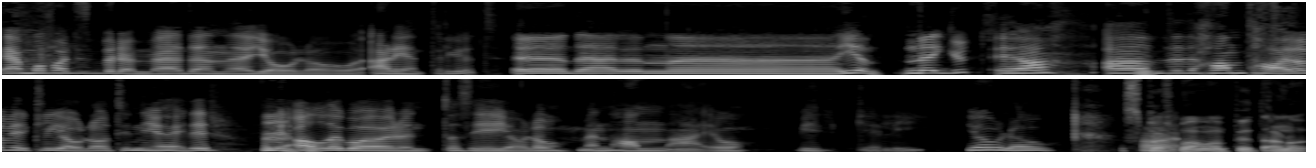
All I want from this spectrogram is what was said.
Jeg må faktisk berømme denne yolo. Er det jente eller gutt? Eh, Det er en uh, jente Nei, gutt. Ja, uh, Han tar jo virkelig yolo til nye høyder. Fordi Mm. alle går jo rundt og sier yolo, men han er jo virkelig yolo. Spørsmål om han putter den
